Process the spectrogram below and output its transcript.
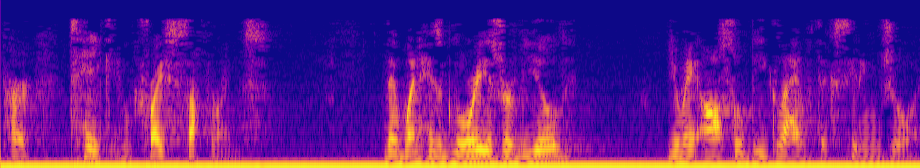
partake in Christ's sufferings, that when his glory is revealed, you may also be glad with exceeding joy.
